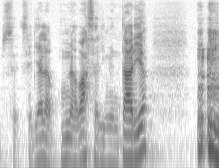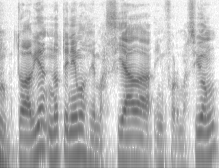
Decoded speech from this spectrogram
se- sería la- una base alimentaria. Todavía no tenemos demasiada información.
